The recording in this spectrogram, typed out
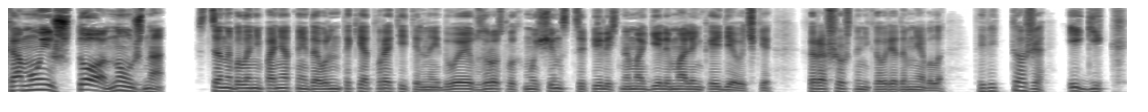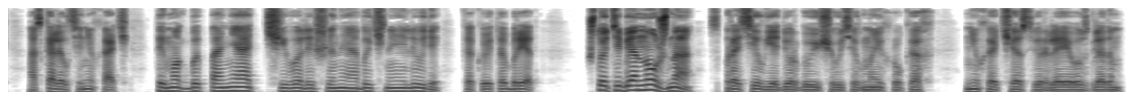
«Кому и что нужно?» Сцена была непонятной и довольно-таки отвратительной. Двое взрослых мужчин сцепились на могиле маленькой девочки. Хорошо, что никого рядом не было. «Ты ведь тоже игик», — оскалился Нюхач. «Ты мог бы понять, чего лишены обычные люди. Какой-то бред». «Что тебе нужно?» — спросил я дергающегося в моих руках Нюхача, сверляя его взглядом.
